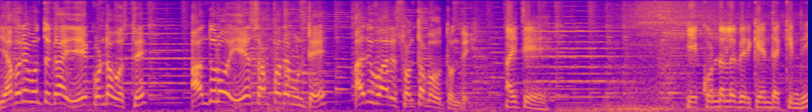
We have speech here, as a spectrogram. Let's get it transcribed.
ఎవరి వంతుగా ఏ కుండ వస్తే అందులో ఏ సంపద ఉంటే అది వారి సొంతమవుతుంది. అయితే ఈ కుండలో వీరికి దక్కింది?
